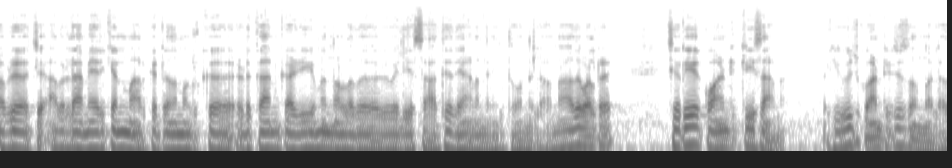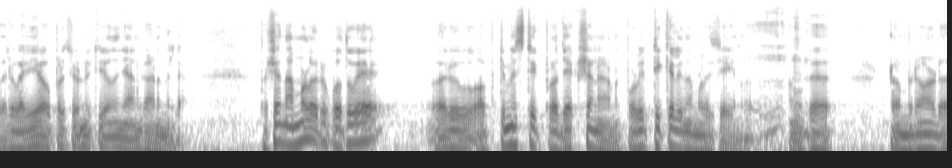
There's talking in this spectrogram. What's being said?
അവർ അവരുടെ അമേരിക്കൻ മാർക്കറ്റ് നമുക്ക് എടുക്കാൻ കഴിയുമെന്നുള്ളത് ഒരു വലിയ സാധ്യതയാണെന്ന് എനിക്ക് തോന്നുന്നില്ല. ഒന്നാമത് വളരെ ചെറിയ ക്വാണ്ടിറ്റീസാണ് ഹ്യൂജ് ക്വാണ്ടിറ്റീസ് ഒന്നുമല്ല. അതിൽ വലിയ ഓപ്പർച്യൂണിറ്റി ഒന്നും ഞാൻ കാണുന്നില്ല. പക്ഷേ നമ്മളൊരു പൊതുവെ ഒരു ഒപ്റ്റിമിസ്റ്റിക് പ്രൊജക്ഷനാണ് പൊളിറ്റിക്കലി നമ്മൾ ചെയ്യുന്നത്. നമുക്ക് ട്രംപിനോട്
